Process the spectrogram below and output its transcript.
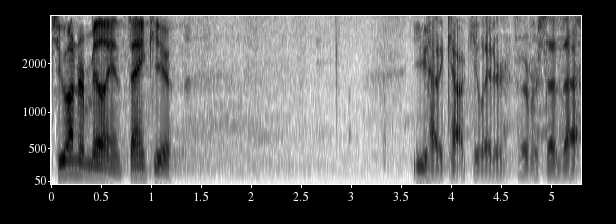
200 million. Thank you. You had a calculator, whoever said that.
